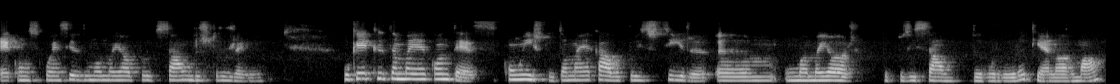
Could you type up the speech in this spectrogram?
é consequência de uma maior produção de estrogênio. O que é que também acontece? Com isto também acaba por existir um, uma maior deposição de gordura, que é normal,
